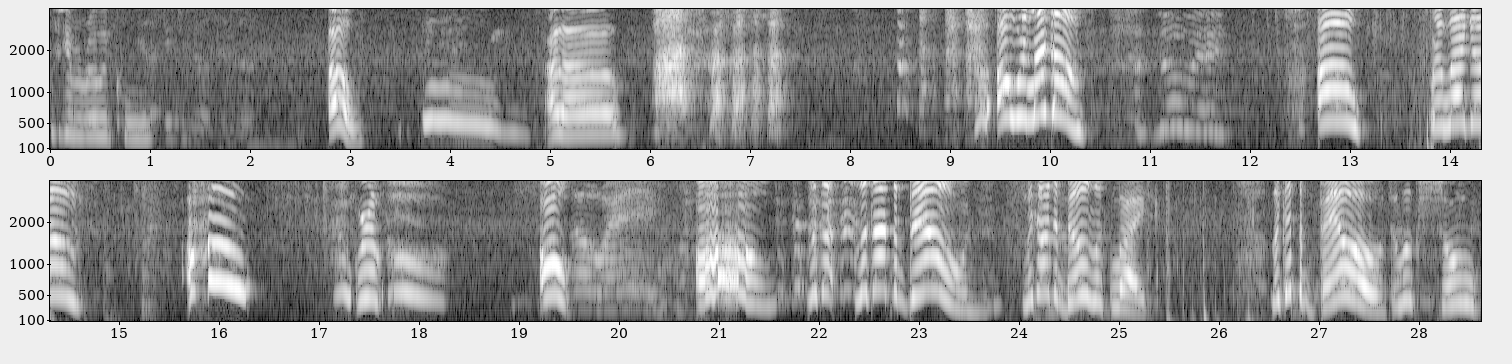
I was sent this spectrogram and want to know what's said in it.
This is be really Yeah, cool. that face reveal is in the. Oh. Hello. Oh, we're Legos. no way. Oh, we're Legos. Oh, we're. Oh, No way. oh. Look at look at the builds. Look how the build look like. Look at the build. It looks so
